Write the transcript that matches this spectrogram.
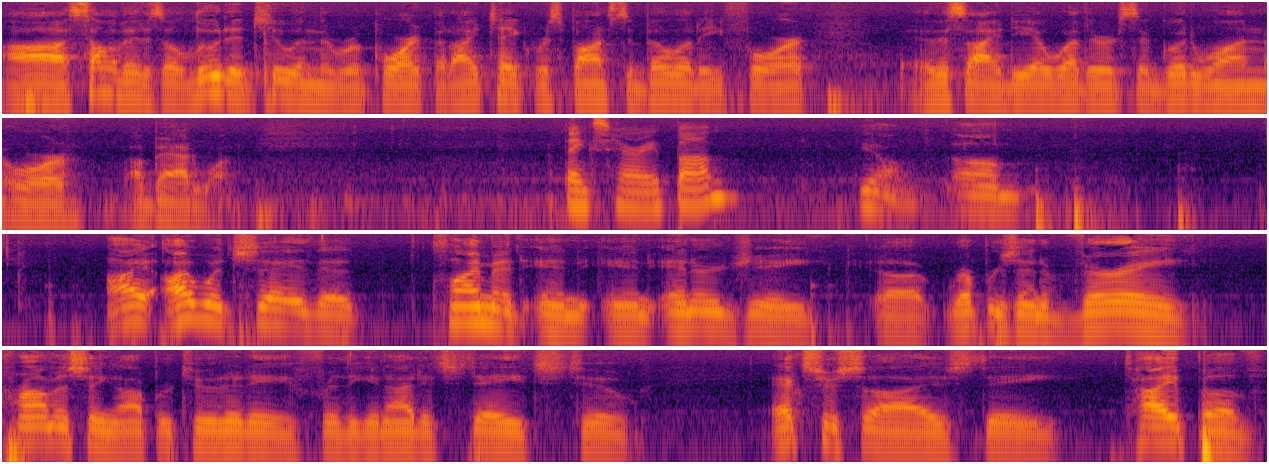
Uh, some of it is alluded to in the report, but I take responsibility for this idea, whether it's a good one or a bad one. Thanks, Harry. Bob? Yeah. Um, I, I would say that climate and, and energy uh, represent a very promising opportunity for the United States to exercise the type of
